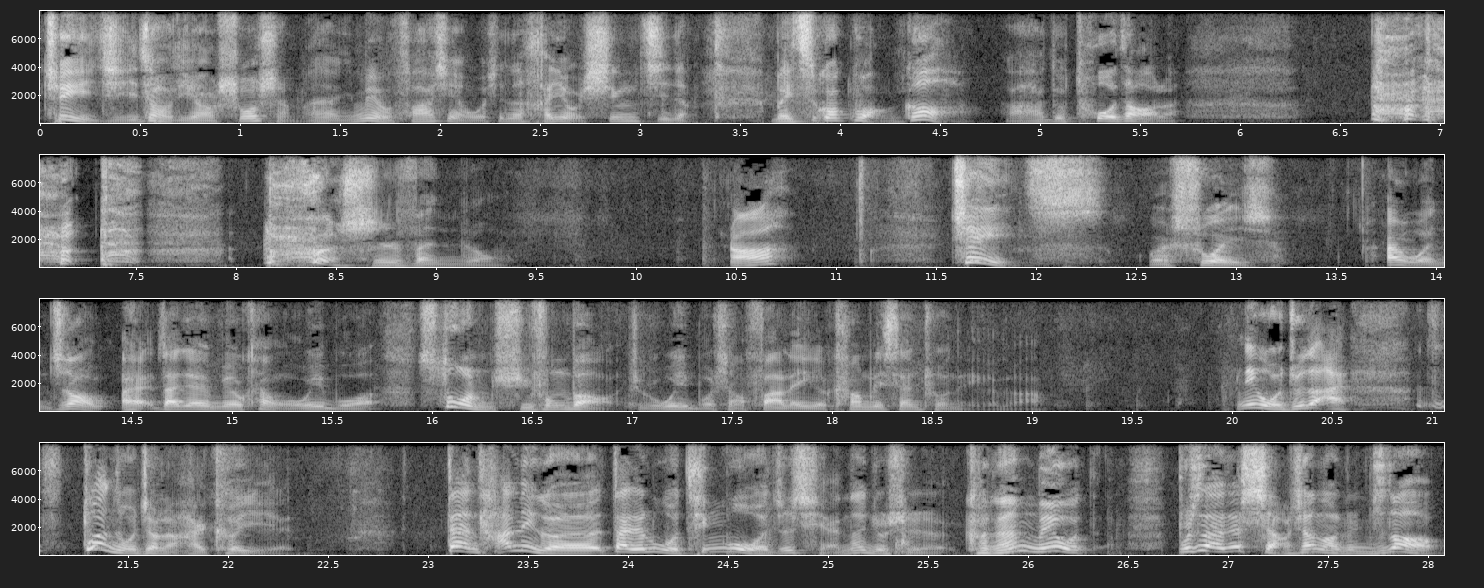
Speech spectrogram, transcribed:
这一集到底要说什么呢？你们有发现，我现在很有心机的，每次挂广告啊，都拖到了 十分钟啊。这次我说一下，哎，我你知道，哎，大家有没有看我微博？Storm 徐风暴这个微博上发了一个 Comedy Central 那个的。那个我觉得哎，段子我讲的还可以，但他那个大家如果听过我之前呢，就是可能没有，不是大家想象当中。你知道，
